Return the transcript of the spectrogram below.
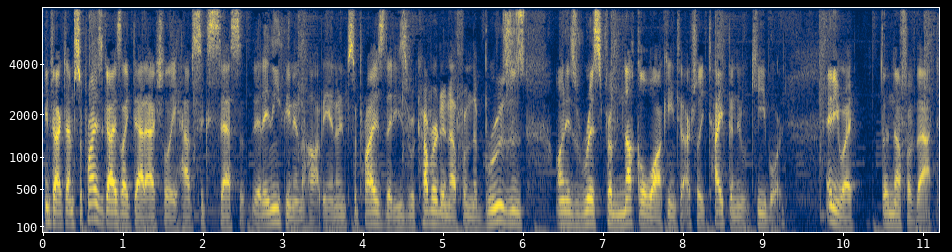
In fact, I'm surprised guys like that actually have success at anything in the hobby, and I'm surprised that he's recovered enough from the bruises on his wrist from knuckle walking to actually type into a keyboard. Anyway, enough of that.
